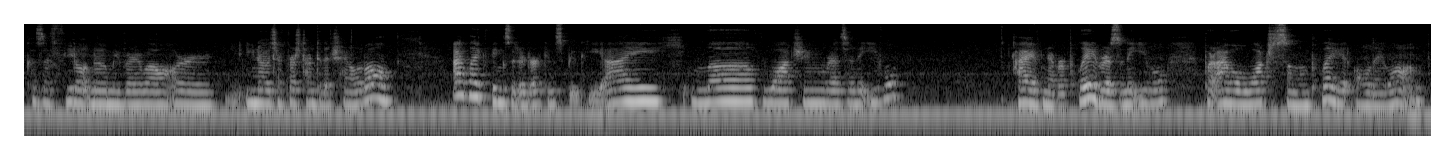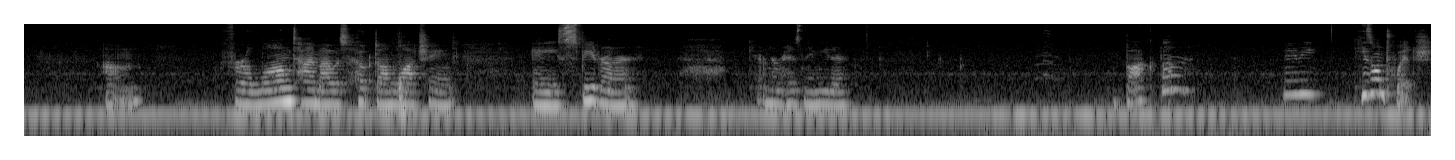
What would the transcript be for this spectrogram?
Because if you don't know me very well, or you know it's your first time to the channel at all, I like things that are dark and spooky. I love watching Resident Evil. I have never played Resident Evil, but I will watch someone play it all day long. Um, for a long time, I was hooked on watching a speedrunner. Can't remember his name either. Bakba? Maybe? He's on Twitch.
